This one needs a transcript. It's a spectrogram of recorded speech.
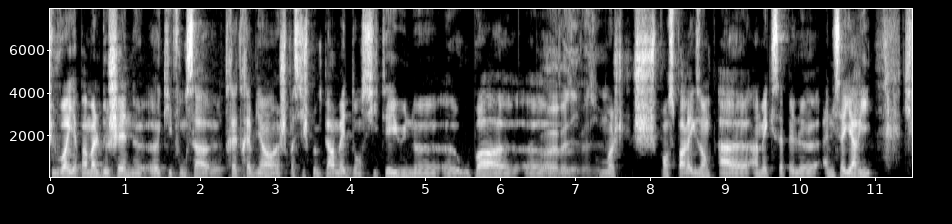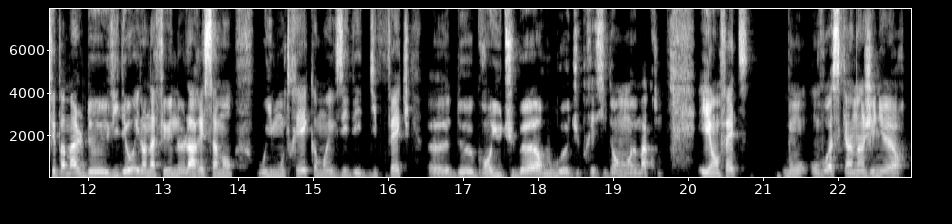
tu le vois, il y a pas mal de chaînes euh, qui font ça euh, très très bien. Je sais pas si je peux me permettre d'en citer une euh, ou pas. ouais, vas-y, vas-y. Moi, je, pense par exemple à un mec qui s'appelle Anis Ayari, qui fait pas mal de vidéos. Il en a fait une là récemment où il montrait comment il faisait des deepfakes de grands youtubeurs ou du président Macron. Et en fait, bon, on voit ce qu'un ingénieur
